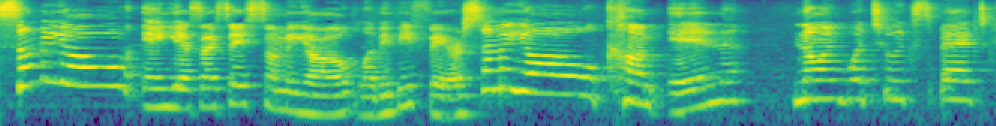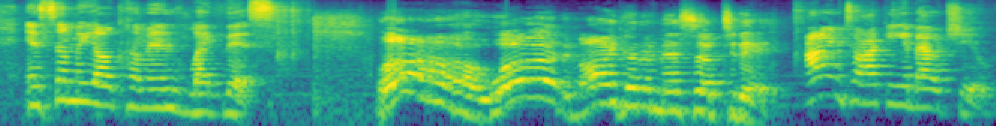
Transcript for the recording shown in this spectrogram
some of y'all, and yes, I say some of y'all, let me be fair, some of y'all come in knowing what to expect, and some of y'all come in like this. Whoa, what am I gonna mess up today? I'm talking about you.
